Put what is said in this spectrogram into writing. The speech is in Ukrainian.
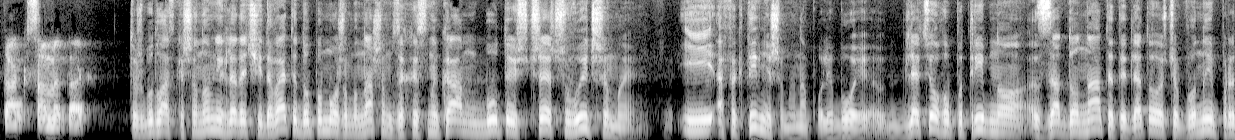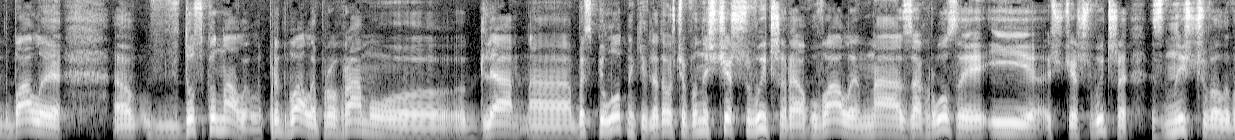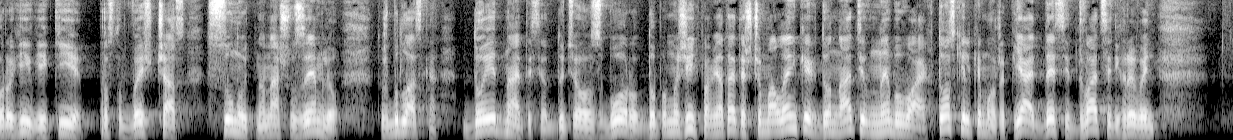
Так, саме так. Тож, будь ласка, шановні глядачі, давайте допоможемо нашим захисникам бути ще швидшими і ефективнішими на полі бою. Для цього потрібно задонатити для того, щоб вони придбали, е, вдосконалили, придбали програму для е, безпілотників, для того, щоб вони ще швидше реагували на загрози і ще швидше знищували ворогів, які просто весь час сунуть на нашу землю. Тож, будь ласка, доєднайтеся до цього збору, допоможіть. Пам'ятайте, що маленьких донатів не буває. Хто скільки може? 5, 10, 20 гривень.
